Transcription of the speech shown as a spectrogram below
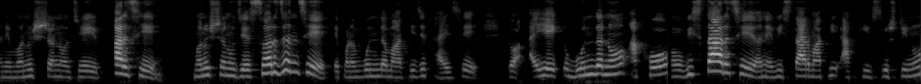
અને મનુષ્યનો જે પાર છે મનુષ્યનું જે સર્જન છે તે પણ બુંદમાંથી જ થાય છે. તો આ એક બુંદનો આખો વિસ્તાર છે અને વિસ્તારમાંથી આખી સૃષ્ટિનો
